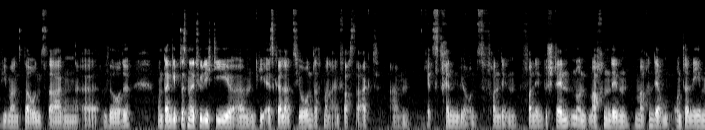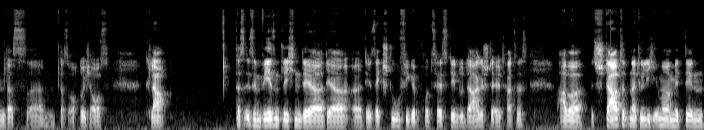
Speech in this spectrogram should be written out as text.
wie man es bei uns sagen äh, würde. Und dann gibt es natürlich die, ähm, die Eskalation, dass man einfach sagt, ähm, jetzt trennen wir uns von den, von den Beständen und machen, den, machen der Unternehmen das, ähm, das auch durchaus klar. Das ist im Wesentlichen der, der, äh, der sechsstufige Prozess, den du dargestellt hattest. Aber es startet natürlich immer mit den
